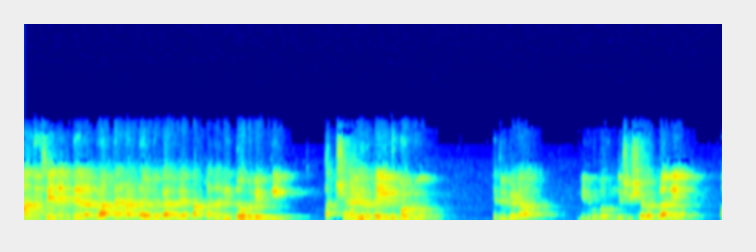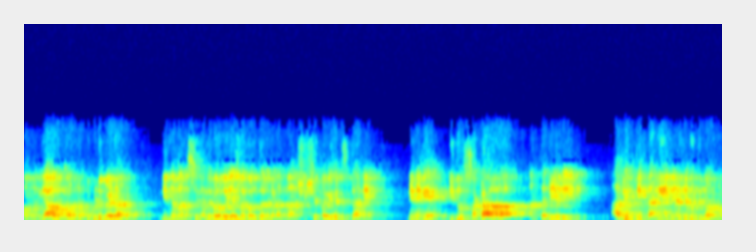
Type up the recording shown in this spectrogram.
ಒಂದ್ ದಿವಸ ಏನಾಯ್ತು, ದೇವರನ್ನು ಪ್ರಾರ್ಥನೆ ಮಾಡ್ತಾ ಇರ್ಬೇಕಾದ್ರೆ ಪಕ್ಕದಲ್ಲಿ ಇದ್ದ ಒಬ್ಬ ವ್ಯಕ್ತಿ ತಕ್ಷಣ ಇವರ ಕೈ ಹಿಡ್ಕೊಂಡು ಹೆದರ್ಬೇಡ ನಿನಗೊಬ್ಬ ಮುಂದೆ ಶಿಷ್ಯ ಬರ್ತಾನೆ. ಅವನಿಗೆ ಯಾವ ಕಾರಣಕ್ಕೂ ಬಿಡಬೇಡ. ನಿನ್ನ ಮನಸ್ಸಿನಲ್ಲಿ ಬರುವ ಎಲ್ಲ ಗೊಂದಲಗಳನ್ನ ಶಿಷ್ಯ ಪರಿಹರಿಸ್ತಾನೆ, ನಿನಗೆ ಇದು ಸಕಾಲ ಅಂತ ಹೇಳಿ ಆ ವ್ಯಕ್ತಿ ನಾನು ಏನು ಹೇಳಿದೆ ಗೊತ್ತಿಲ್ಲ. ಅವನು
